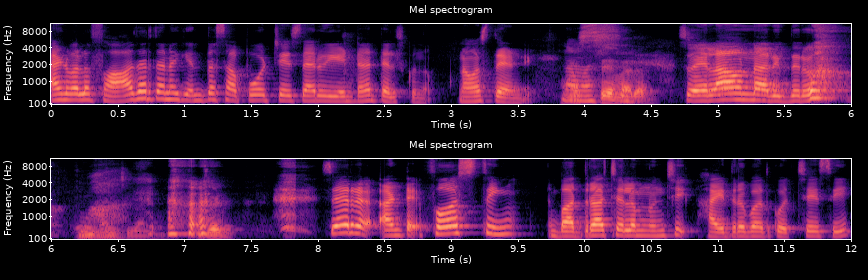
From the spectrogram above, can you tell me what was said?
అండ్ వాళ్ళ ఫాదర్ తనకి ఎంత సపోర్ట్ చేశారు ఏంటని తెలుసుకుందాం. నమస్తే అండి. నమస్తే మేడం. సో ఎలా ఉన్నారు ఇద్దరు? సార్ అంటే ఫస్ట్ థింగ్ భద్రాచలం నుంచి హైదరాబాద్కి వచ్చేసి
